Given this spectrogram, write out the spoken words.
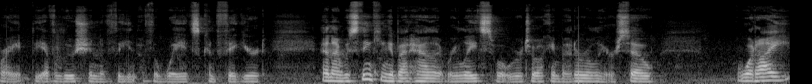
right? The evolution of the of the way it's configured. And I was thinking about how that relates to what we were talking about earlier. So, what I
